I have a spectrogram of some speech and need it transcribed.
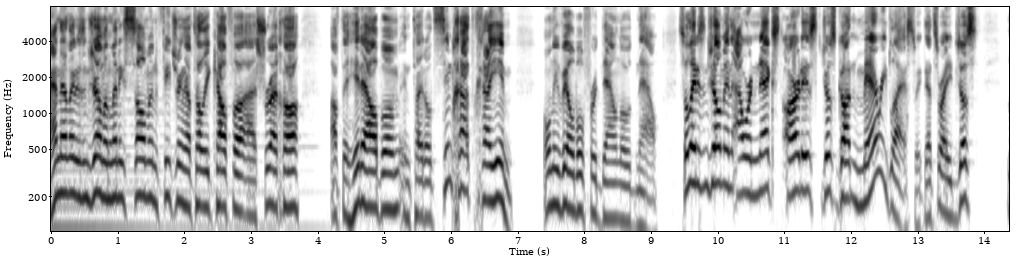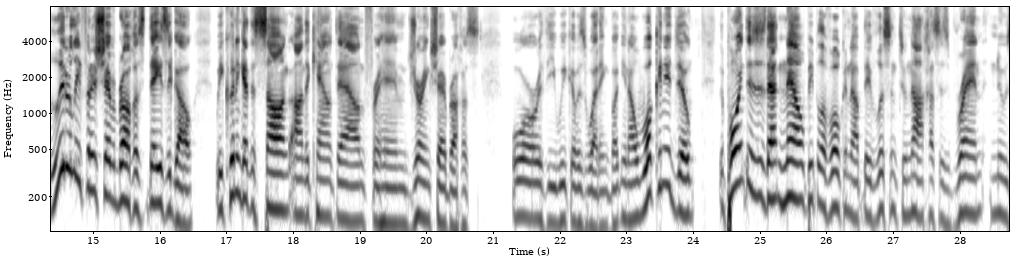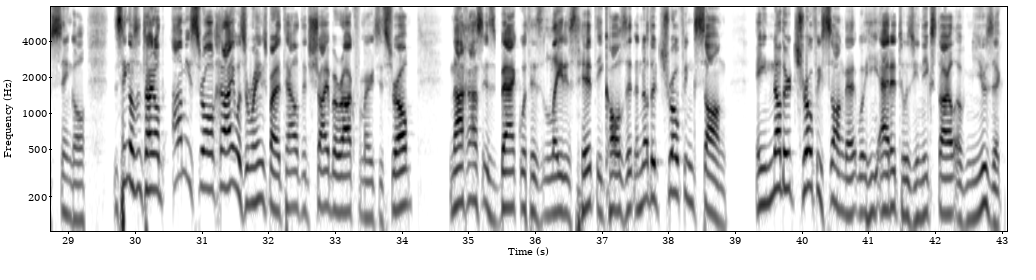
And that, ladies and gentlemen, Lenny Solomon featuring Naftali Kalfa Ashrecha off the hit album entitled Simchat Chaim, only available for download now. So, ladies and gentlemen, our next artist just got married last week. That's right, he just literally finished Sheva Brachos days ago. We couldn't get the song on the countdown for him during Sheva Brachos. Or the week of his wedding. But you know, what can you do? The point is, is that now people have woken up. They've listened to Nachas's brand new single. The single's entitled Am Yisrael Chai. It was arranged by the talented Shai Barak from Eretz Yisrael. Nachas is back with his latest hit. He calls it another trophy song. Another trophy song that he added to his unique style of music.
